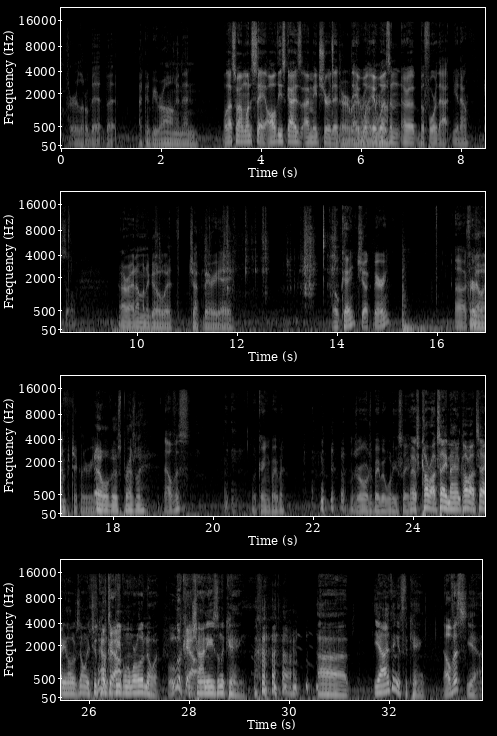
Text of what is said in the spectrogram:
for a little bit, but I could be wrong. And then Well, that's what I want to say. All these guys, I made sure that right it, it wasn't uh, before that, you know. So All right, I'm gonna go with Chuck Berry A okay, Chuck Berry, uh, for Kurt- no in particular reason. Elvis Presley. Elvis, the King, baby, George, baby. What do you say? That's karate, man. Karate. You know, there's only two Look kinds out. of people in the world that know it: Look at the out, Chinese and the king. uh, yeah, I think it's the king. Elvis. Yeah.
